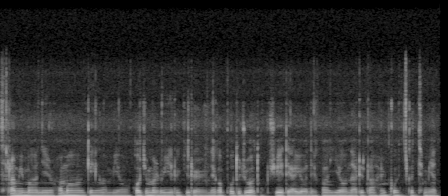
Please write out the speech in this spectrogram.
사람이 만일 허망하게 행하며 거짓말로 이르기를 내가 포도주와 독주에 대하여 내가 예언하리라 할 것 같으면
